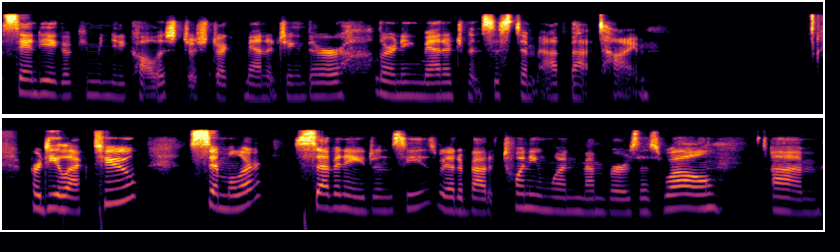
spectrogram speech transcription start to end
San Diego Community College District managing their learning management system at that time. For DLAC 2, similar, seven agencies. We had about 21 members as well. Um,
